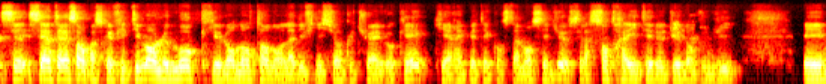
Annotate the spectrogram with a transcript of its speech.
c'est intéressant parce qu'effectivement, le mot que l'on entend dans la définition que tu as évoquée, qui est répété constamment, c'est Dieu. C'est la centralité de Dieu dans une vie. Et,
